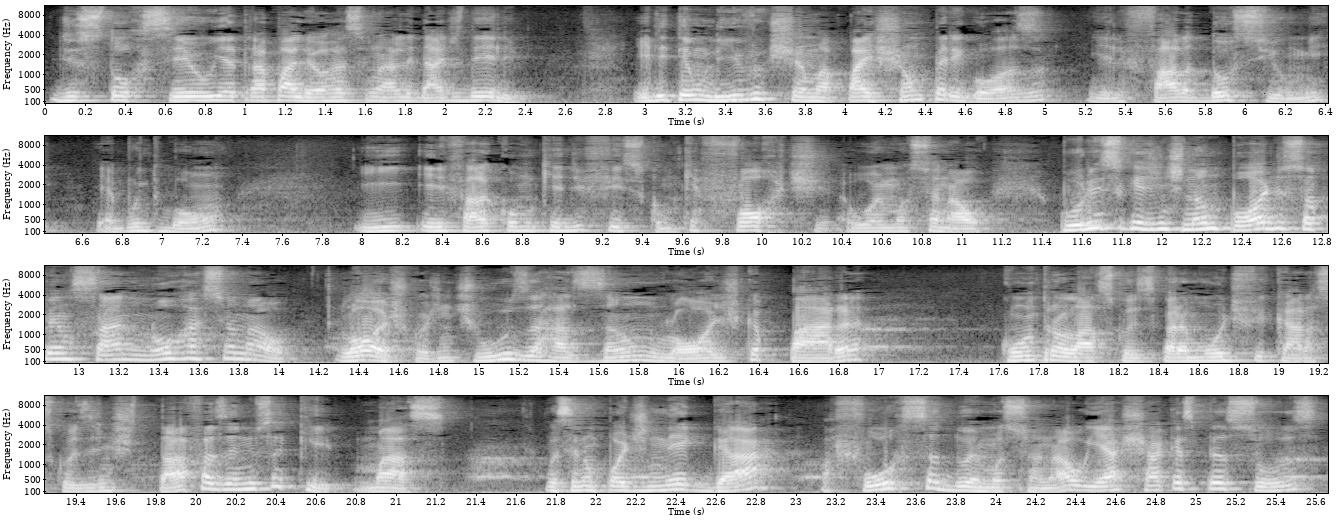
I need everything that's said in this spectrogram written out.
distorceu e atrapalhou a racionalidade dele. Ele tem um livro que chama Paixão Perigosa, e ele fala do ciúme, e é muito bom. E ele fala como que é difícil, como que é forte o emocional. Por isso que a gente não pode só pensar no racional. Lógico, a gente usa a razão lógica para controlar as coisas, para modificar as coisas. A gente está fazendo isso aqui, mas você não pode negar a força do emocional e achar que as pessoas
